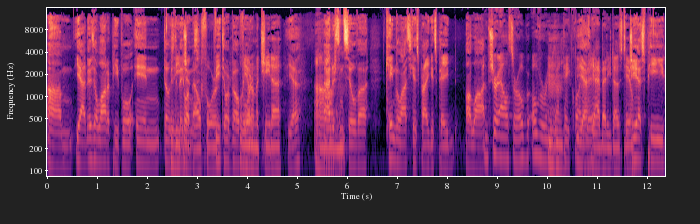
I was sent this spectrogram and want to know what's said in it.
Um, yeah, there's a lot of people in those divisions. Vitor divisions. Belfort, Vitor Belfort, Lyoto Machida. yeah. Um, Anderson Silva, Cain Velasquez probably gets paid a lot. I'm sure Alistair Over- Overeem got paid quite Yeah. a bit. Yeah, I bet he does too. GSP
